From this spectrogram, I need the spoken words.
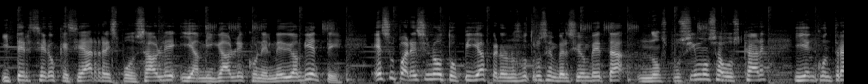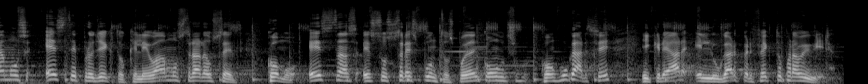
y tercero que sea responsable y amigable con el medio ambiente. Eso parece una utopía, pero nosotros en versión beta nos pusimos a buscar y encontramos este proyecto que le va a mostrar a usted cómo estas, estos tres puntos pueden conjugarse y crear el lugar perfecto para vivir.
